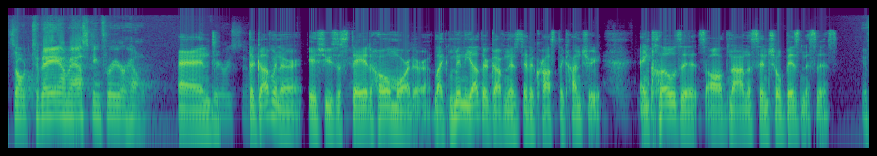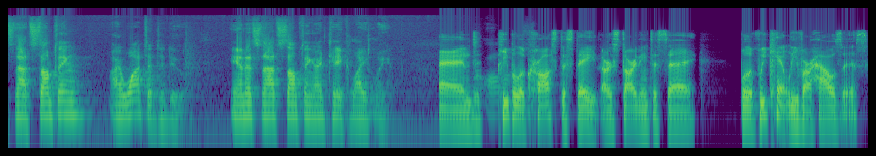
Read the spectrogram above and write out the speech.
So today I'm asking for your help. And the governor issues a stay at home order, like many other governors did across the country, and closes all non essential businesses. It's not something I wanted to do, and it's not something I take lightly. And people across the state are starting to say, well, if we can't leave our houses,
